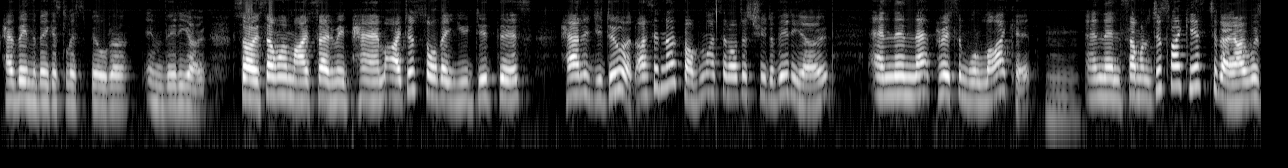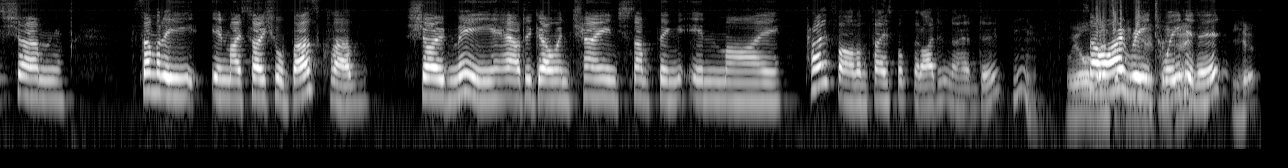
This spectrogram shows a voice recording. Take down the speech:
have been the biggest list builder in video. So someone might say to me, Pam, I just saw that you did this. How did you do it? I said, no problem. I said, I'll just shoot a video. And then that person will like it. And then someone, just like yesterday, I was, um, somebody in my social buzz club showed me how to go and change something in my profile on Facebook that I didn't know how to do. Hmm. So I something new every retweeted it. Yep.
